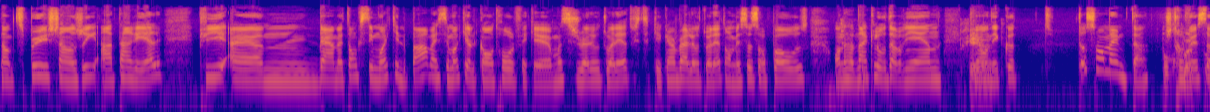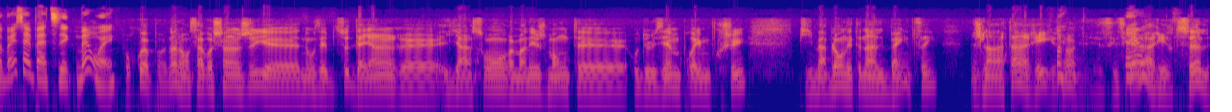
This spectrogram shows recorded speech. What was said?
Donc, tu peux échanger en temps réel. Puis, euh, ben, mettons que c'est moi qui le parle, ben, c'est moi qui ai le contrôle. Fait que moi, si je veux aller aux toilettes ou si quelqu'un veut aller aux toilettes, on met ça sur pause. On attend que l'autre revienne. puis on écoute tous en même temps. je trouvais ça bien sympathique. Ben oui. Pourquoi pas? Non, non, ça va changer euh, nos habitudes. D'ailleurs, euh, hier soir, un moment donné, je monte euh, au deuxième pour aller me coucher. Puis ma blonde était dans le bain, tu sais. Je l'entends rire. C'est ce qu'elle a à rire tout seul.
